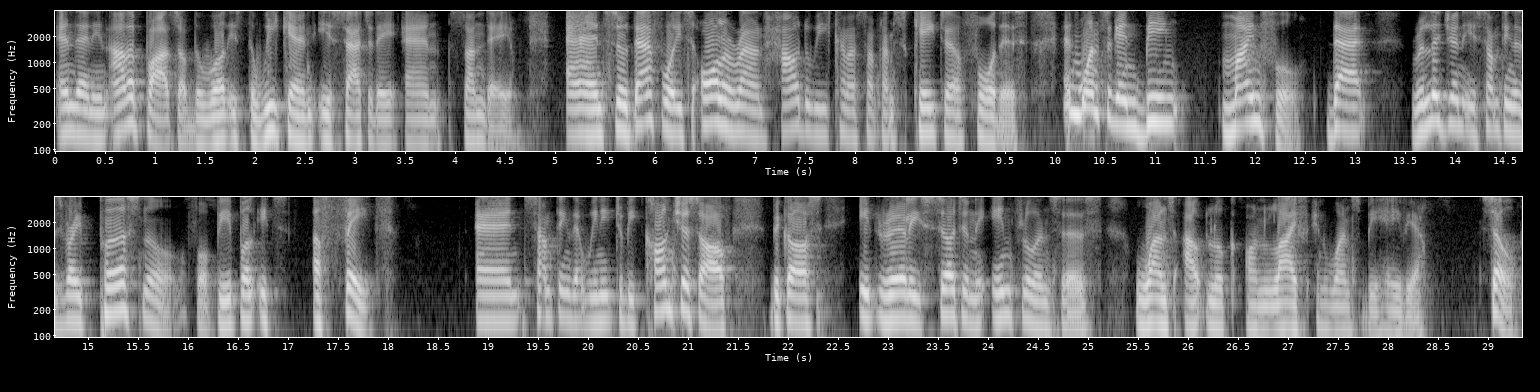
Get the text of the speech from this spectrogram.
And then in other parts of the world, it's the weekend is Saturday and Sunday. And so, therefore, it's all around how do we kind of sometimes cater for this. And once again, being mindful that religion is something that's very personal for people, it's a faith and something that we need to be conscious of because it really certainly influences one's outlook on life and one's behavior. So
